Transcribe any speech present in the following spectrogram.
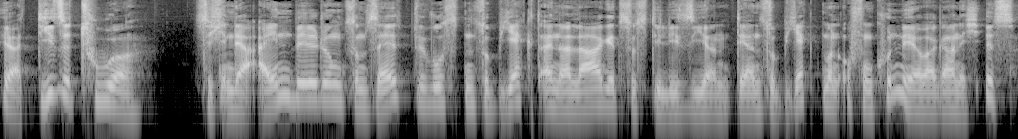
Ja, diese Tour, sich in der Einbildung zum selbstbewussten Subjekt einer Lage zu stilisieren, deren Subjekt man offenkundig aber gar nicht ist,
